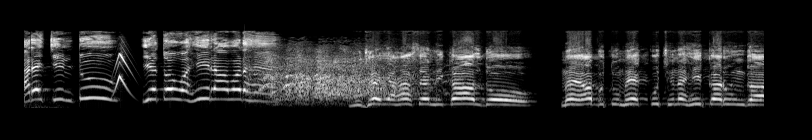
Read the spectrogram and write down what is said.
अरे चिंटू ये तो वही रावण है। मुझे यहाँ से निकाल दो। मैं अब तुम्हें कुछ नहीं करूँगा।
